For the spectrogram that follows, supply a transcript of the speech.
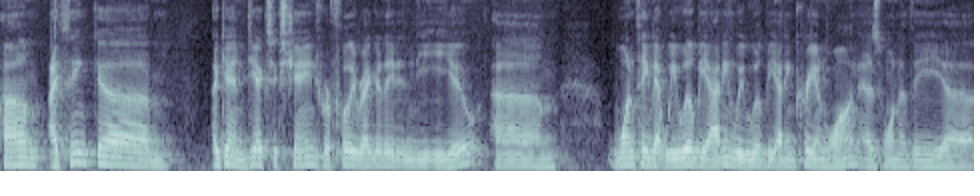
Um, I think um, again, DX Exchange, we're fully regulated in the EU. Um, one thing that we will be adding, we will be adding Korean won as one of the, uh,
